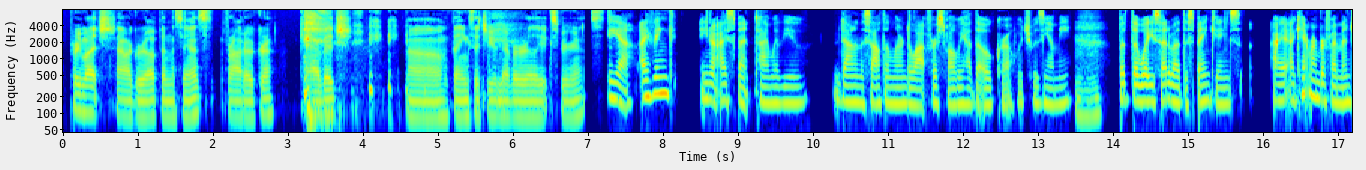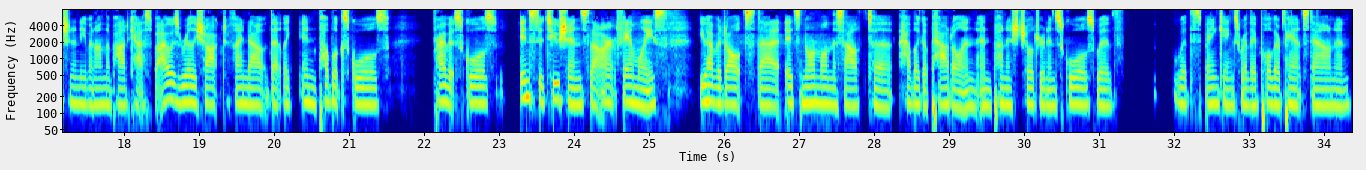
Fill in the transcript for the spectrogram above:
pretty much how I grew up in the sense fried okra, cabbage, um, things that you've never really experienced. Yeah, I think, you know, I spent time with you down in the South and learned a lot. First of all, we had the okra, which was yummy. hmm But the what you said about the spankings, I, I can't remember if I mentioned it even on the podcast, but I was really shocked to find out that, like, in public schools, private schools, institutions that aren't families, you have adults that it's normal in the South to have like a paddle and, and punish children in schools with with spankings where they pull their pants down and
